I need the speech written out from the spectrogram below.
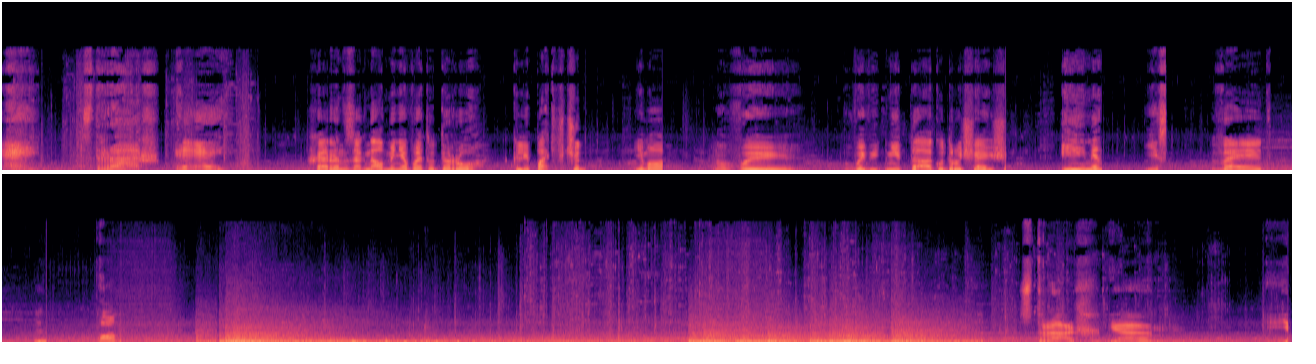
Эй, страж, эй! Хэрон загнал меня в эту дыру, клепать в чуд... Ему... Но вы... Вы ведь не так удручающе... Именно... Если... Вейт... Пом... Страж, я... я...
